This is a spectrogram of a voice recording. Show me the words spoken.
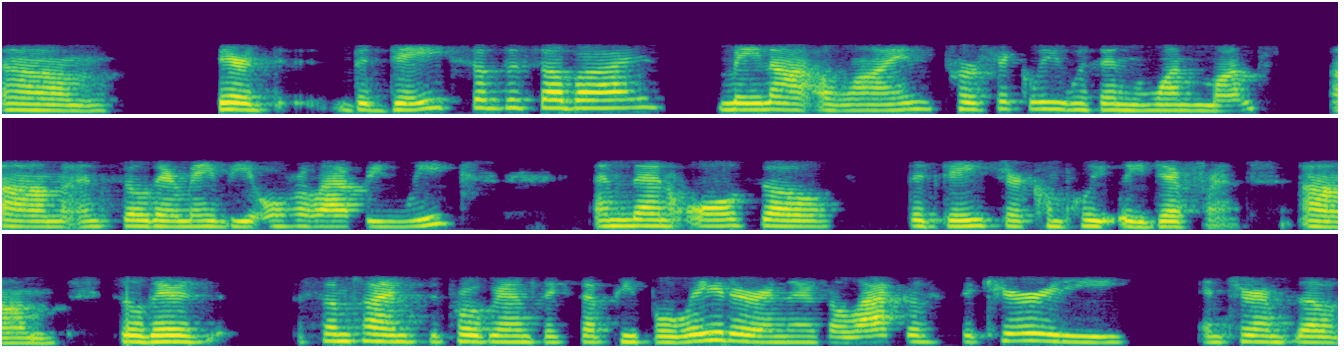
um, the dates of the sub-Is may not align perfectly within one month. Um, and so there may be overlapping weeks. And then also the dates are completely different. Um, so there's sometimes the programs accept people later and there's a lack of security in terms of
